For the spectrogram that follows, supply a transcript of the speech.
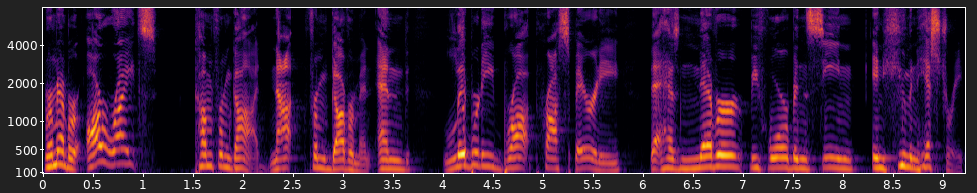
Remember, our rights come from God, not from government. And liberty brought prosperity that has never before been seen in human history.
